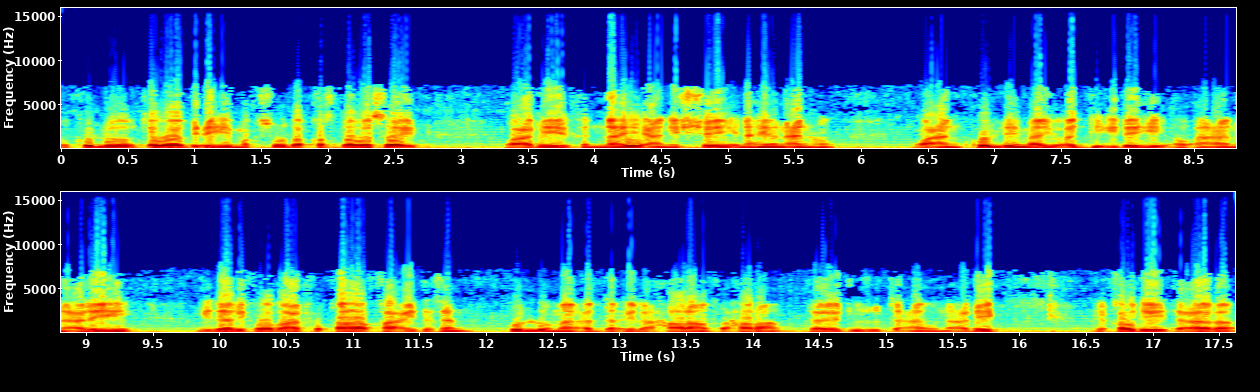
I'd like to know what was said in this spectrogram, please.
وكل توابعه مقصود قصد وسائل وعليه فالنهي عن الشيء نهي عنه وعن كل ما يؤدي إليه أو أعان عليه لذلك وضع الفقهاء قاعدة كل ما أدى إلى حرام فحرام لا يجوز التعاون عليه. لقوله تعالى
